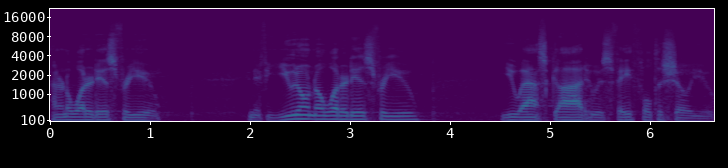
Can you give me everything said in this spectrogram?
I don't know what it is for you. And if you don't know what it is for you, you ask God, who is faithful to show you,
